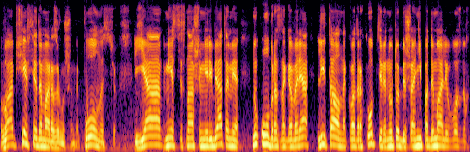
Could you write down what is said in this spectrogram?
вообще все дома разрушены полностью. Я вместе с нашими ребятами, ну, образно говоря, летал на квадрокоптере, ну, то бишь они поднимали в воздух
